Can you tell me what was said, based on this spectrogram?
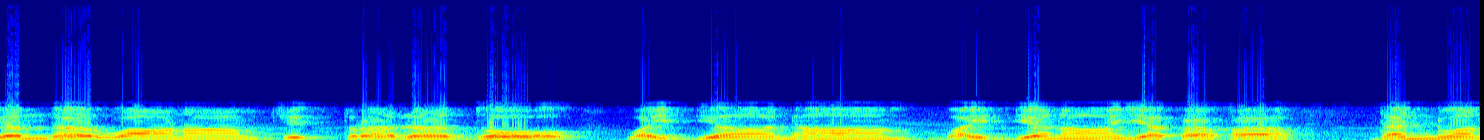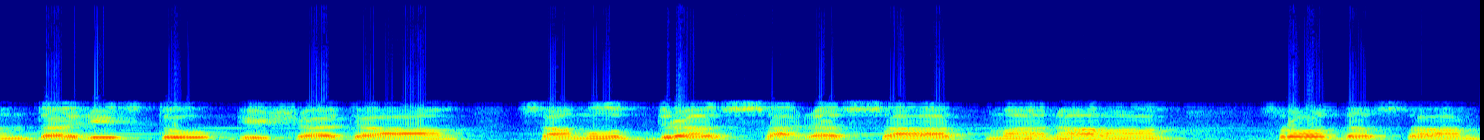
गन्धर्वाणां चित्ररथो वैद्यानां वैद्यनायकः धन्वन्तरिस्तु भिषजां समुद्रसरसात्मनां स्रोतसां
